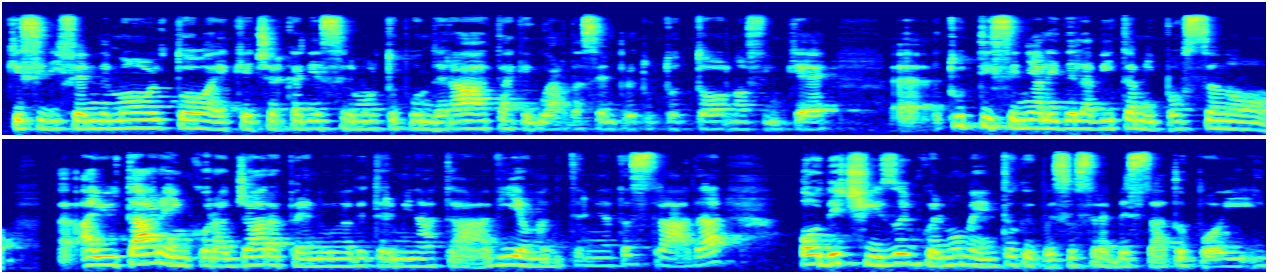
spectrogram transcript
che si difende molto e che cerca di essere molto ponderata, che guarda sempre tutto attorno affinché eh, tutti i segnali della vita mi possano aiutare e incoraggiare a prendere una determinata via, una determinata strada, ho deciso in quel momento che questo sarebbe stato poi il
